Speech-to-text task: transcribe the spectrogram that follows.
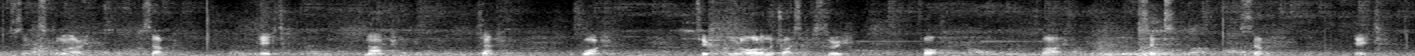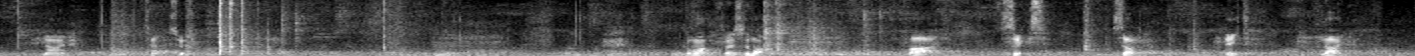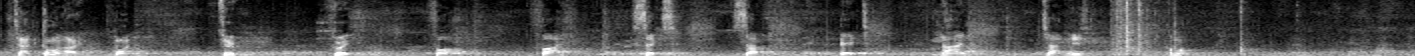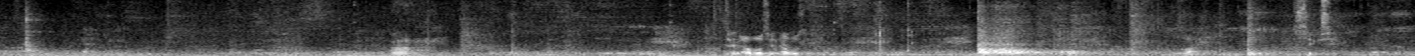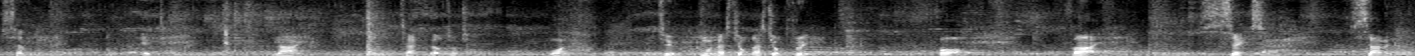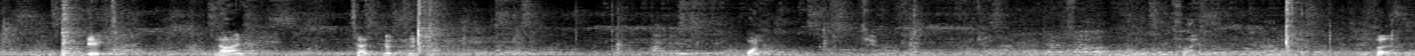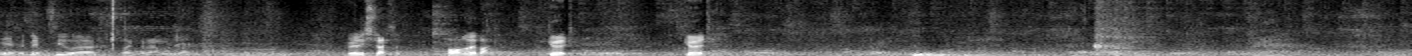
Six, come on Larry. Seven, eight, nine, ten. One, two, I'm gonna all on the triceps. Three, four, five, six, seven, eight, nine, ten. Switch. Hmm. Come on, finish them off. Five, six, seven, eight, nine, ten. Come on, Larry. One, two, three, four, five, six, seven, eight, nine, ten. Easy. Come on. Ah. Two elbows in, elbows in. five, six, seven, eight, nine, ten. Little touch. One, two. Come on, let's jump. Let's jump. Three, four, five, six, seven, eight, nine, ten. Good. One, two, five. But Yeah, it's a bit too uh, like that one. Really them. All the way back. Good. Good.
